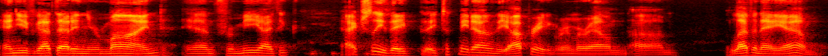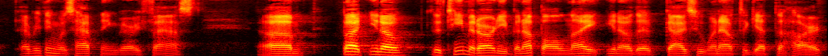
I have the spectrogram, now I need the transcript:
and you've got that in your mind. And for me, I think actually they they took me down to the operating room around um, 11 a.m. Everything was happening very fast. Um, but you know, the team had already been up all night. You know, the guys who went out to get the heart.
